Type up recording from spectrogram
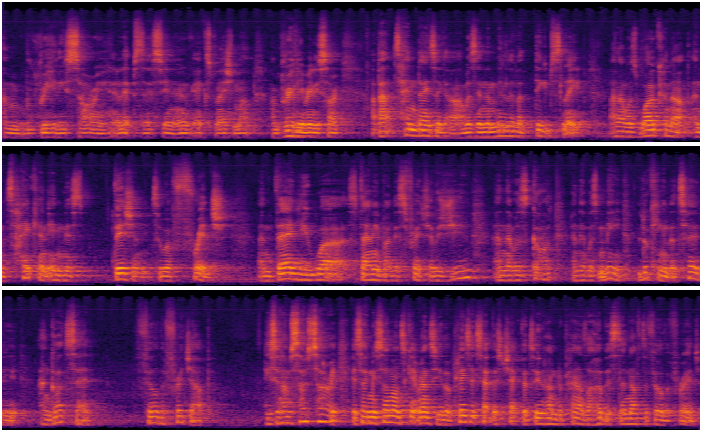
I'm really sorry, ellipsis, you know, exclamation mark. I'm really, really sorry. About 10 days ago, I was in the middle of a deep sleep, and I was woken up and taken in this vision to a fridge And there you were, standing by this fridge. There was you, and there was God, and there was me looking at the two of you. And God said, Fill the fridge up. He said, I'm so sorry. It's taken me so long to get around to you, but please accept this check for £200. I hope it's enough to fill the fridge.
